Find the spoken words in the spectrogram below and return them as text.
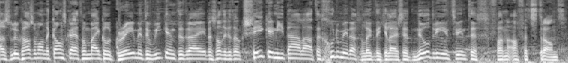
als Luc Hasselman de kans krijgt om Michael Gray met de weekend te draaien... dan zal hij dat ook zeker niet nalaten. Goedemiddag, leuk dat je luistert. 023 vanaf het strand.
